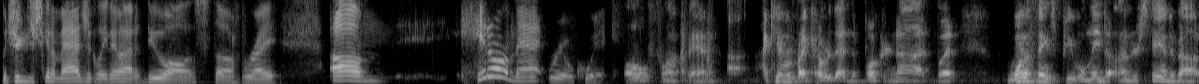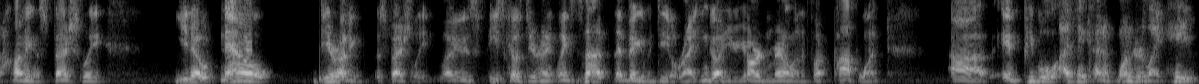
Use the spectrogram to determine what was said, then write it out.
But you're just gonna magically know how to do all this stuff, right? Um, hit on that real quick. Oh fuck, man! I, I can't remember if I covered that in the book or not, but one of the things people need to understand about hunting, especially, you know, now deer hunting, especially like it's East Coast deer hunting, like it's not that big of a deal, right? You can go out in your yard in Maryland and fuck pop one. Uh, and people, I think, kind of wonder, like, hey,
